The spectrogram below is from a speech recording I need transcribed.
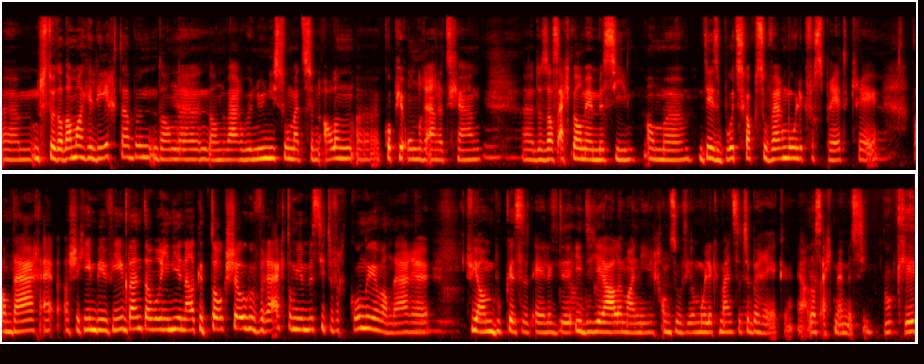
Um, moesten we dat allemaal geleerd hebben, dan, Ja. uh, dan waren we nu niet zo met z'n allen uh, kopje onder aan het gaan. Uh, dus dat is echt wel mijn missie, om uh, deze boodschap zo ver mogelijk verspreid te krijgen. Vandaar, hè, als je geen BV bent, dan word je niet in elke talkshow gevraagd om je missie te verkondigen. Vandaar, uh, via een boek is het eigenlijk Via de ideale manier om zoveel mogelijk mensen te bereiken. Ja, dat is echt mijn missie. Oké.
